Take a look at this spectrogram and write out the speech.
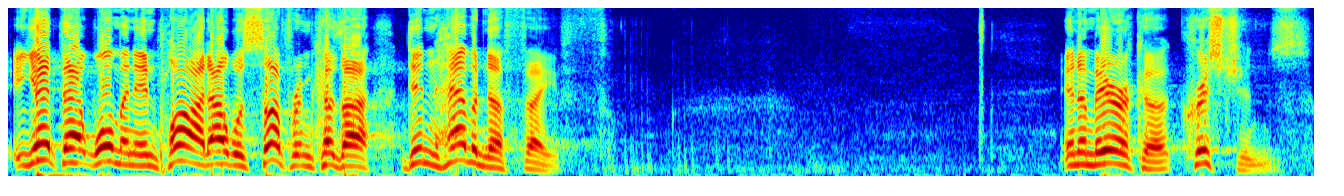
Yet that woman implied I was suffering because I didn't have enough faith. In America, Christians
